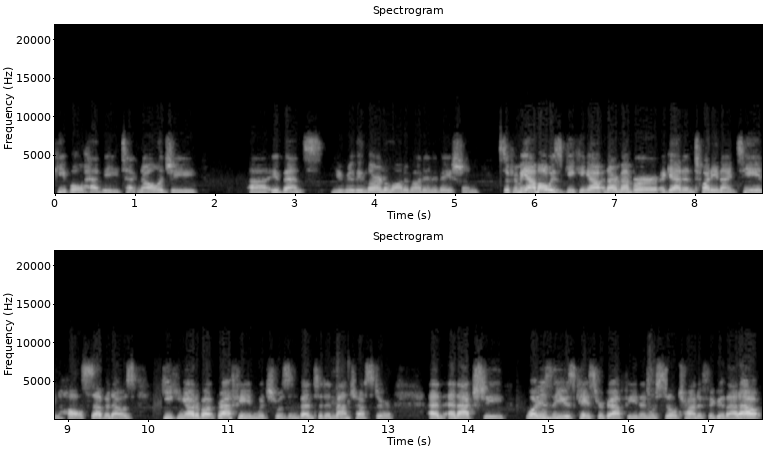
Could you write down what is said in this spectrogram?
people heavy technology uh, events, you really learn a lot about innovation. So for me, I'm always geeking out. And I remember again in 2019, Hall 7, I was geeking out about graphene, which was invented in Manchester. And, and actually, what is the use case for graphene? And we're still trying to figure that out.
